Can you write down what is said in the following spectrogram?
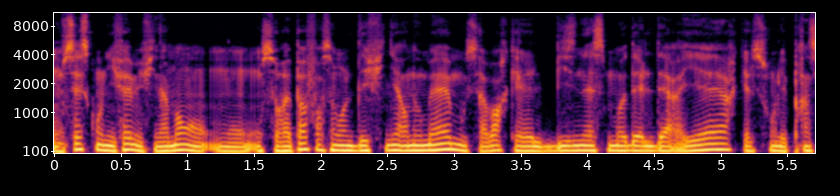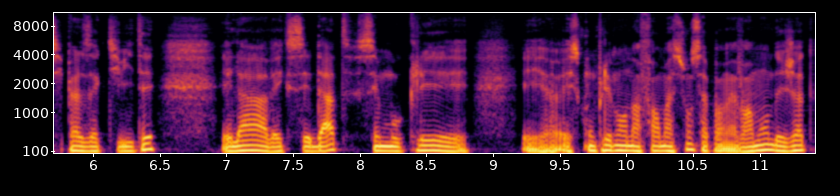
on sait ce qu'on y fait, mais finalement, on ne saurait pas forcément le définir nous-mêmes ou savoir quel est le business model derrière, quelles sont les principales activités. Et là, avec ces dates, ces mots-clés et, euh, ce complément d'information, ça permet vraiment déjà de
